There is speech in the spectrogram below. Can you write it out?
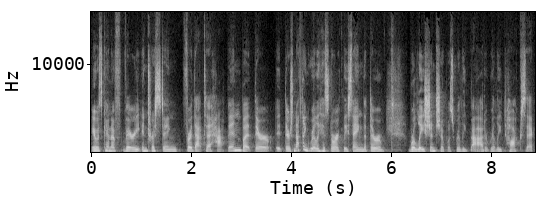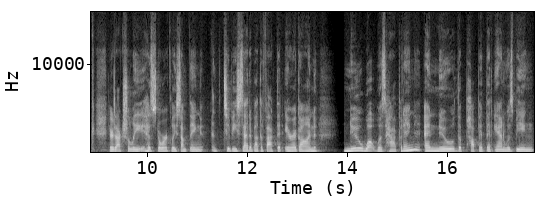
it was kind of very interesting for that to happen. But there, it, there's nothing really historically saying that their relationship was really bad or really toxic. There's actually historically something to be said about the fact that Aragon knew what was happening and knew the puppet that Anne was being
